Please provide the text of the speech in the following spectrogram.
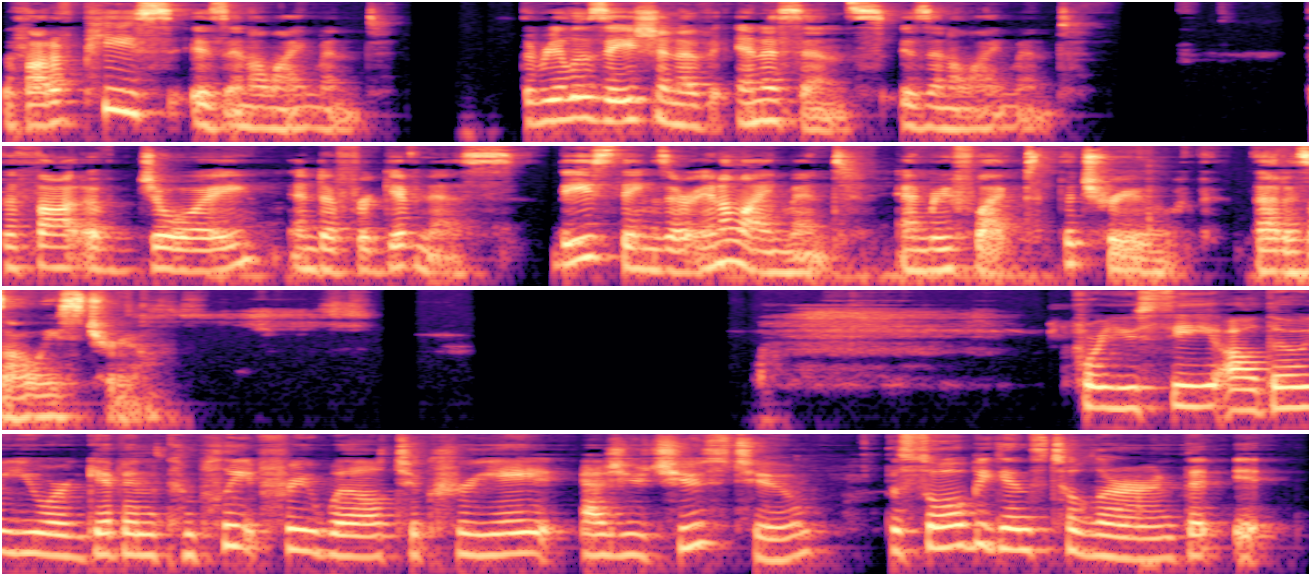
The thought of peace is in alignment. The realization of innocence is in alignment. The thought of joy and of forgiveness. These things are in alignment and reflect the truth that is always true. For you see, although you are given complete free will to create as you choose to, the soul begins to learn that it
